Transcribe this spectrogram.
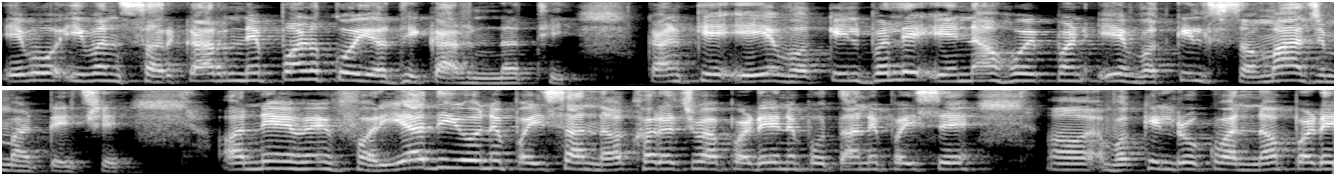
એવો ઇવન સરકારને પણ કોઈ અધિકાર નથી. કારણ કે એ વકીલ ભલે એના હોય પણ એ વકીલ સમાજ માટે છે. અને ફરિયાદીઓને પૈસા ન ખર્ચવા પડે ને પોતાને પૈસે વકીલ રોકવા ન પડે,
